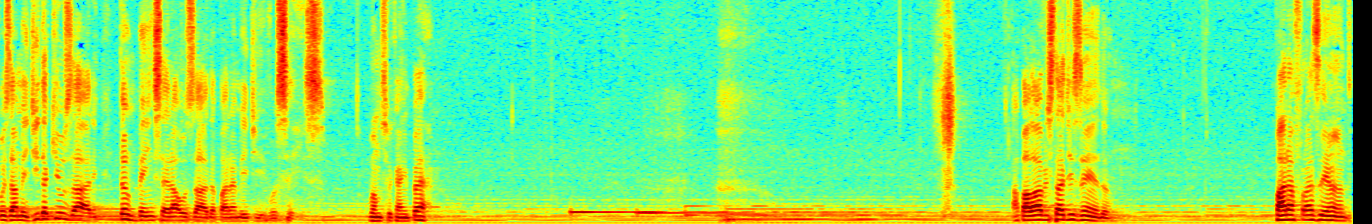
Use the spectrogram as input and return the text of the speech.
pois a medida que usarem também será usada para medir vocês. Vamos ficar em pé? A palavra está dizendo, parafraseando,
